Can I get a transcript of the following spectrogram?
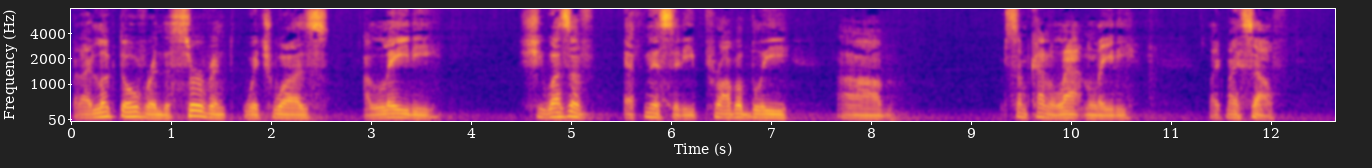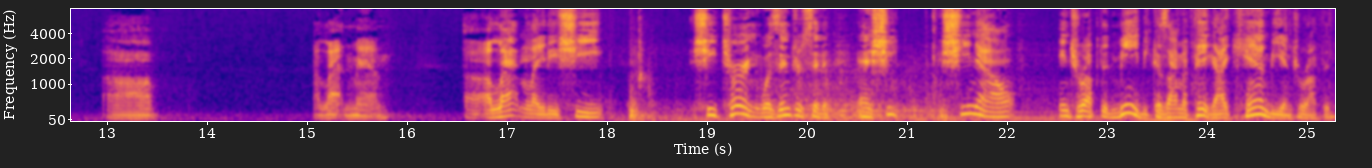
But I looked over, and the servant, which was a lady, she was of ethnicity, probably um, some kind of Latin lady, like myself, uh, a Latin man, uh, a Latin lady. She she turned was interested, and she she now interrupted me because I'm a pig. I can be interrupted,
